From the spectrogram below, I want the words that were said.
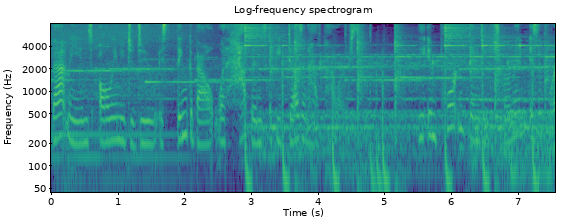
That means all we need to do is think about what happens if he doesn't have powers. The important thing to determine is if we're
